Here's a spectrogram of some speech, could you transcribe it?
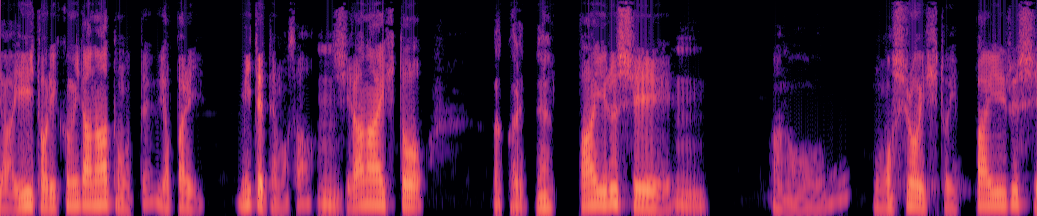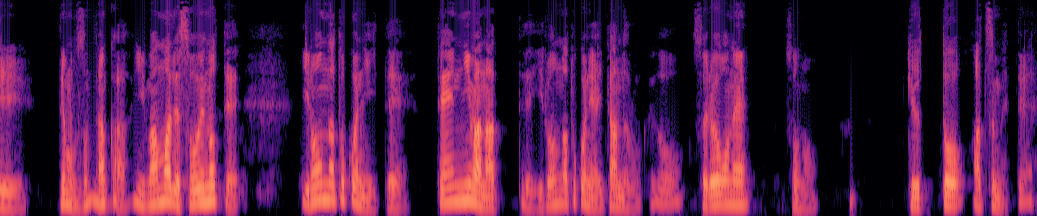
や、いい取り組みだなと思って、やっぱり見ててもさ、うん知らない人ばっかりね。いっぱいいるし、うん。あの、面白い人いっぱいいるし、でもそなんか今までそういうのっていろんなとこにいて、点にはなっていろんなとこにはいたんだろうけど、それをね、その、ぎゅっと集めて、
